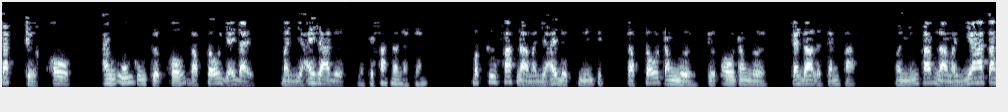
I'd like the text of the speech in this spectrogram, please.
xác trượt ô, ăn uống cũng trượt ô, độc tố giải đầy, mà giải ra được là cái pháp đó là chánh. Bất cứ pháp nào mà giải được những cái độc tố trong người, trượt ô trong người, cái đó là chánh pháp. Còn những pháp nào mà gia tăng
